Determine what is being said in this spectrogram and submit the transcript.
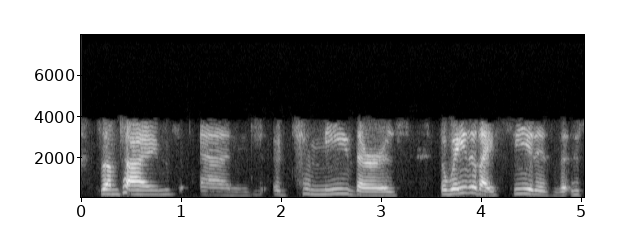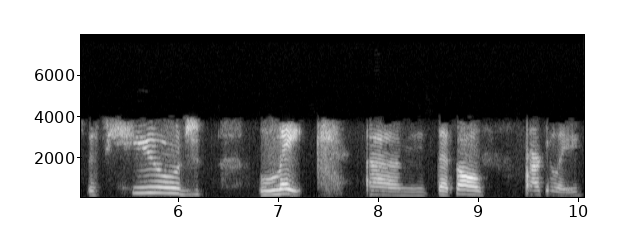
sometimes. And to me there's the way that I see it is that it's this huge lake um that's all sparkly.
